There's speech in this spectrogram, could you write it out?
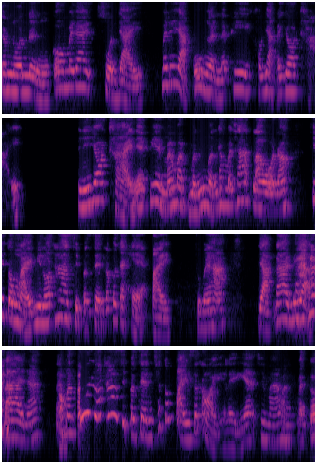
จำนวนหนึ่งก็ไม่ได้ส่วนใหญ่ ไม่ได้อยากกู้เงินนะพี่เขาอยากได้ยอดขาย ทีนี้ยอดขายเนี่ยพี่เห็นไหมมันเหมือนเหมือนธรรมชาติเราอะเนาะที่ตรงไหนมีลดห้าสิบเปอร์เซ็นแล้วก็จะแห่ไปถูกไหมคะอยากได้ไม่อยากได้นะ แต่มันอุ้ยลดห้าสิบเปอร์เซ็นฉันต้องไปซะหน่อยอะไรอย่างเงี้ยใช่ไหมมันมันก็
